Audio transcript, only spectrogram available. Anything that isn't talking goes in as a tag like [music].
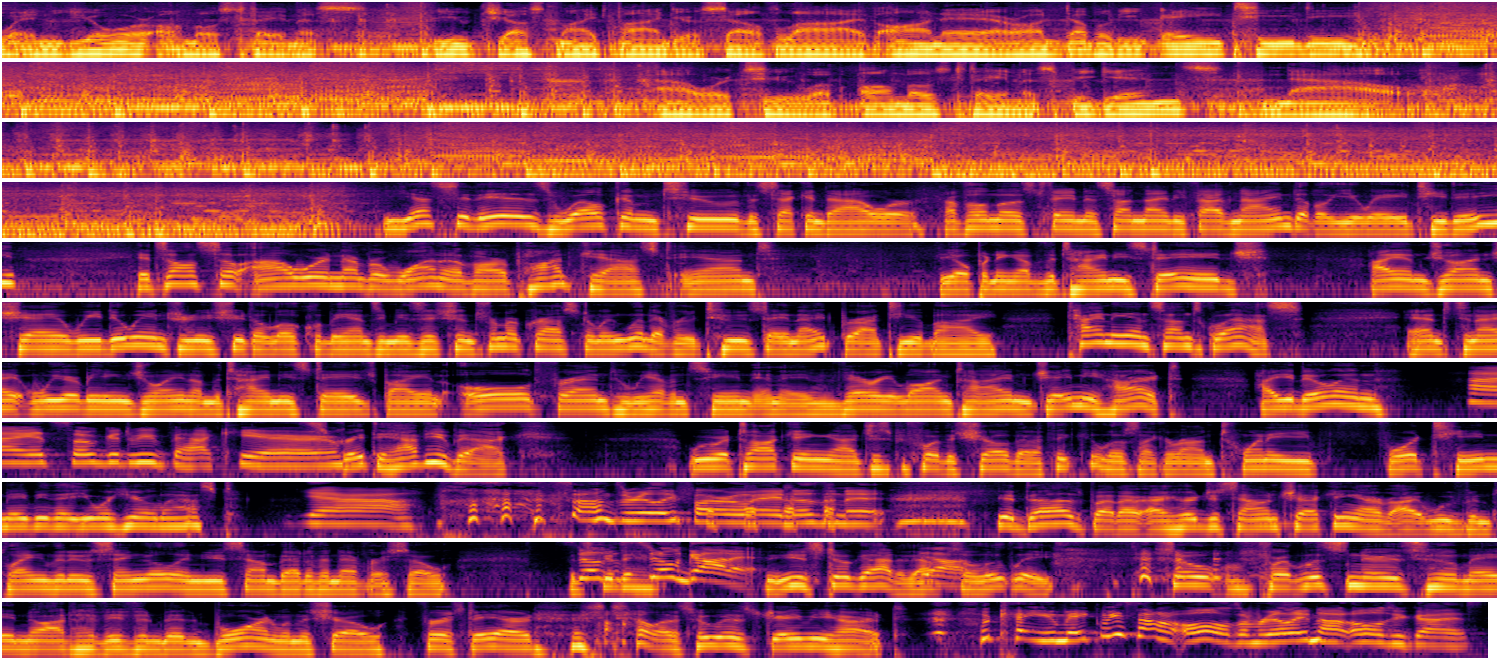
When you're almost famous, you just might find yourself live on air on WATD. Hour two of Almost Famous begins now. Yes, it is. Welcome to the second hour of Almost Famous on 95.9 WATD. It's also hour number one of our podcast and the opening of the tiny stage. I am John Shea. We do introduce you to local bands and musicians from across New England every Tuesday night, brought to you by Tiny and Sons Glass. And tonight we are being joined on the tiny stage by an old friend who we haven't seen in a very long time, Jamie Hart. How you doing? Hi, it's so good to be back here. It's great to have you back. We were talking uh, just before the show that I think it was like around 2014, maybe that you were here last. Yeah, [laughs] it sounds really far away, doesn't it? [laughs] It does, but I, I heard you sound checking. I, I, we've been playing the new single, and you sound better than ever. So it's Still, good to still got it. You still got it, Yeah. absolutely. so, for listeners who may not have even been born when the show first aired, [laughs] tell us who is Jamie Hart? Okay, you make me sound old. I'm really not old, you guys.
